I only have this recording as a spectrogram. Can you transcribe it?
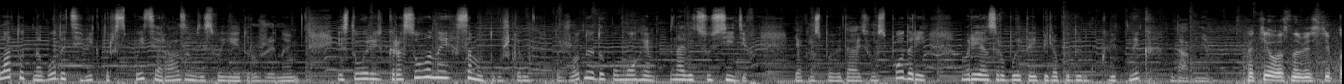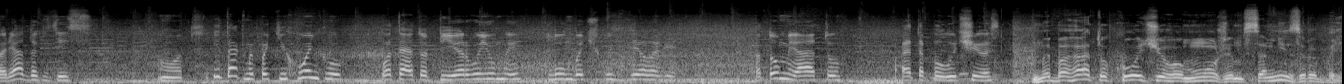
Лад тут наводить Віктор Спиця разом зі своєю дружиною і створюють красу вони самотужки, без жодної допомоги, навіть сусідів. Як розповідають господарі, мрія зробити біля будинку квітник давня. Хотелось навести порядок здесь. Вот. И так мы потихоньку, вот эту первую мы клумбочку сделали, потом и эту. Это получилось. Ми багато кое-чого можемо самі зробити.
